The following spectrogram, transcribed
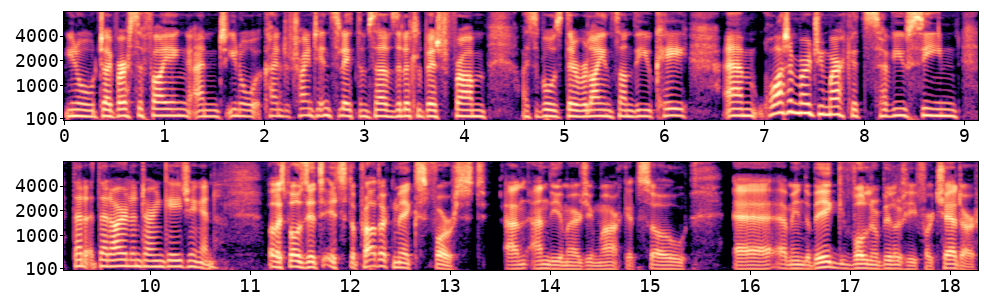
you know diversifying and you know kind of trying to insulate themselves a little bit from, I suppose, their reliance on the UK. Um, what emerging markets have you seen that that Ireland are engaging in? Well, I suppose it's it's the product mix first, and and the emerging markets. So, uh, I mean, the big vulnerability for cheddar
